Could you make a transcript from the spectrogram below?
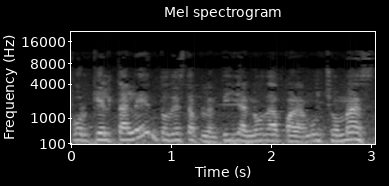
Porque el talento de esta plantilla no da para mucho más.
